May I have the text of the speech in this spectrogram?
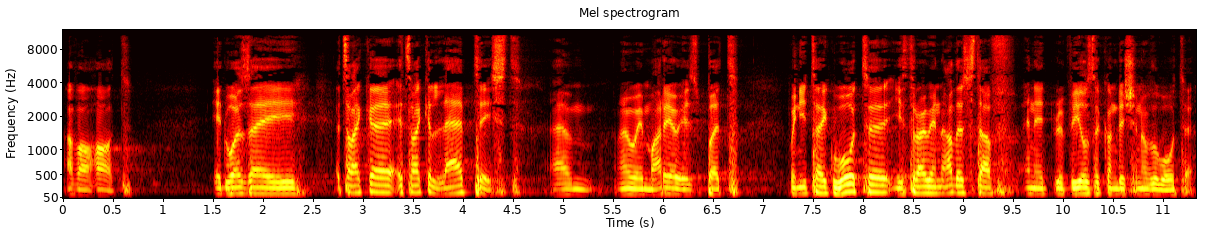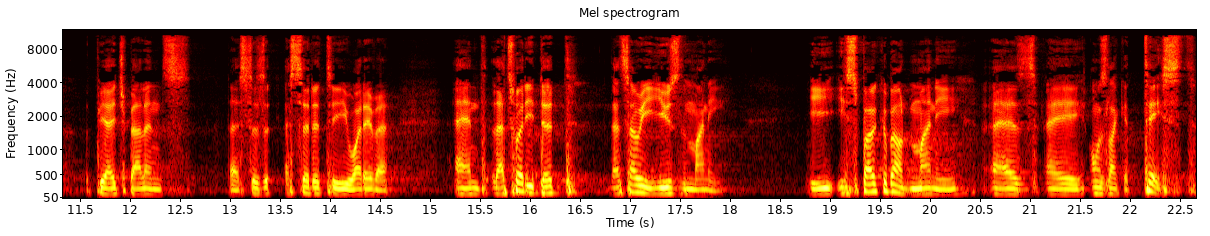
of our heart. It was a it's like a it's like a lab test. Um, I know where Mario is, but when you take water, you throw in other stuff, and it reveals the condition of the water, the pH balance, the acidity, whatever. And that's what he did. That's how he used the money. He, he spoke about money as a almost like a test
